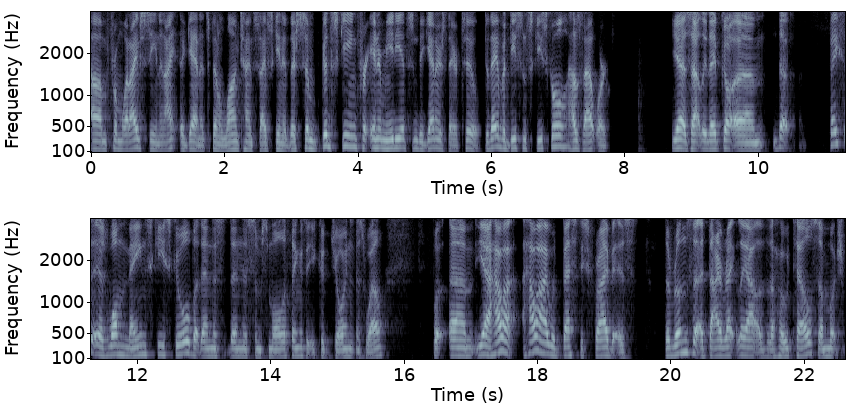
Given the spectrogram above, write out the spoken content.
um, from what I've seen, and I again, it's been a long time since I've skied it. There's some good skiing for intermediates and beginners there too. Do they have a decent ski school? How's that work? Yeah, exactly. They've got um, the, basically there's one main ski school, but then there's then there's some smaller things that you could join as well. But um, yeah, how I how I would best describe it is the runs that are directly out of the hotels are much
